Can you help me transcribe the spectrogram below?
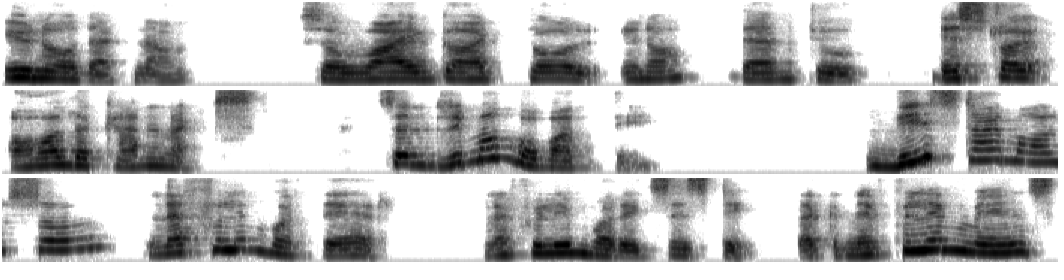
you know that now. So why God told, you know, them to destroy all the Canaanites. So remember one thing. This time also, Nephilim were there. Nephilim were existing. Like Nephilim means,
